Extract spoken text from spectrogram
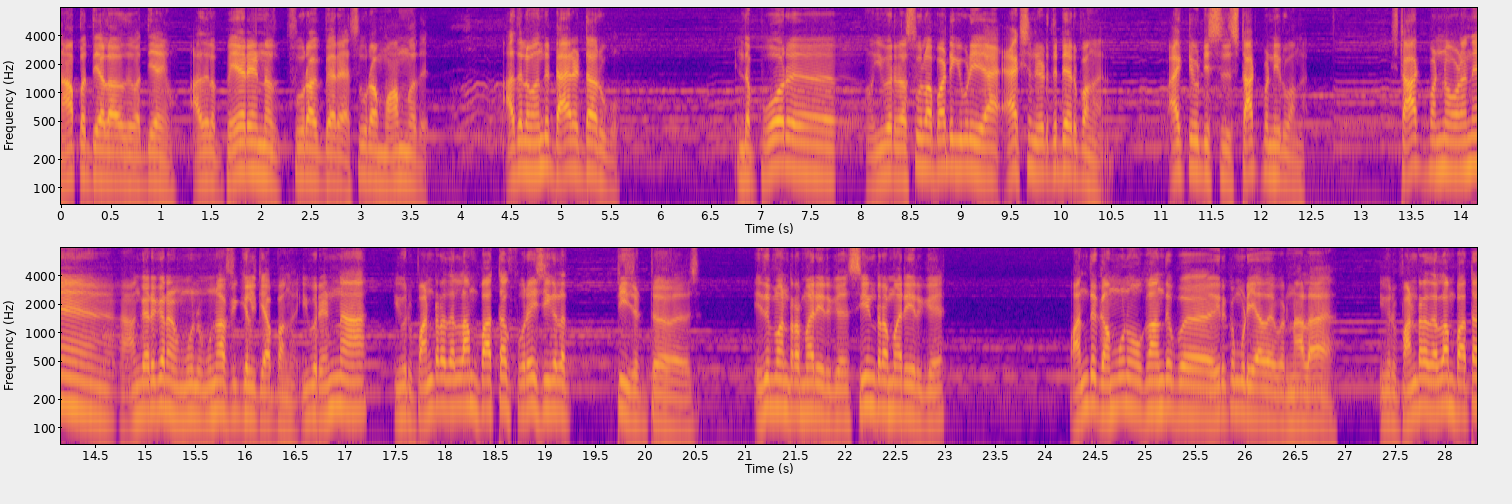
நாற்பத்தி ஏழாவது அத்தியாயம். அதில் பேர் என்ன சூறாக்கு பேர்? சூரா முகம்மது. அதில் வந்து டைரெக்டாக இருக்கும். இந்த போர் இவர் ரசூலா பாட்டுக்கு இப்படி ஆக்ஷன் எடுத்துகிட்டே இருப்பாங்க. ஆக்டிவிட்டிஸ் ஸ்டார்ட் பண்ணிடுவாங்க ஸ்டார்ட் பண்ண உடனே அங்கே இருக்கிற முன் முனாஃபிக்கள் கேட்பாங்க. இவர் என்ன? இவர் பண்ணுறதெல்லாம் பார்த்தா குறைசிகளை டீஷர்ட்டு இது பண்ணுற மாதிரி இருக்குது சீன்ற மாதிரி இருக்குது வந்து கம்முன்னு உட்காந்து இப்போ இருக்க முடியாத இவர்னால இவர் பண்ணுறதெல்லாம் பார்த்தா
